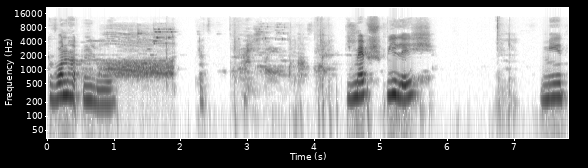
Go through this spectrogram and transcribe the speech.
Gewonnen hat ein Lu. Die Map spiele ich mit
